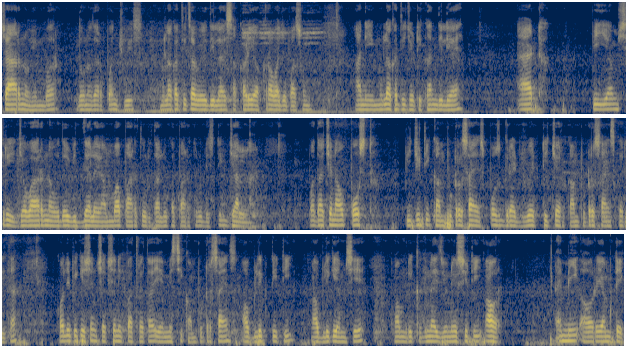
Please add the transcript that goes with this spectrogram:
चार नोव्हेंबर दोन हजार पंचवीस. मुलाखतीचा वेळ दिला आहे सकाळी अकरा वाजेपासून. आणि मुलाखतीचे ठिकाण दिले आहे. At P M Shri Jawahar Navodaya Vidyalaya Amba Partur taluka Partur district Jalna. पदाचे नाव post P G T computer science post graduate teacher computer सायन्सकरिता क्वालिफिकेशन शैक्षणिक पात्रता M S C computer science oblique T T oblique M C A from recognise university or M E or M Tech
